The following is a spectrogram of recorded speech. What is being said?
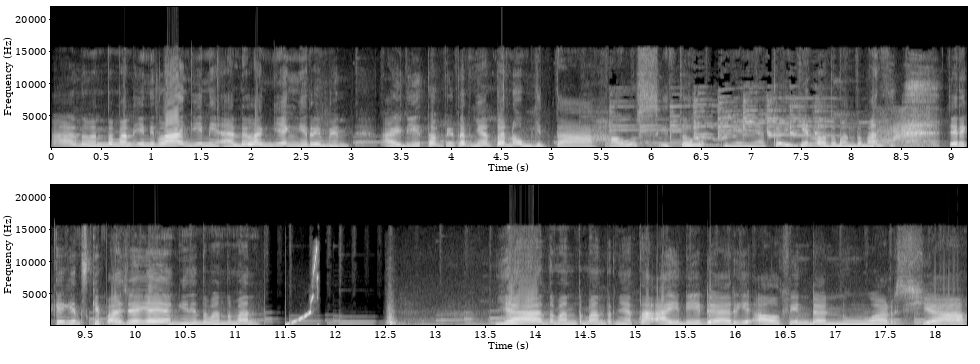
Nah, teman-teman ini lagi nih. Ada lagi yang ngirimin ID tapi ternyata Nobita House itu punyanya Kaigin loh teman-teman. Jadi Kaigin skip aja ya yang ini teman-teman Ya, teman-teman, ternyata ID dari Alvin dan Nuarsya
